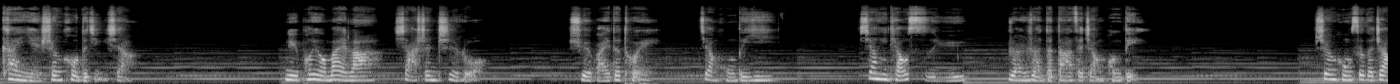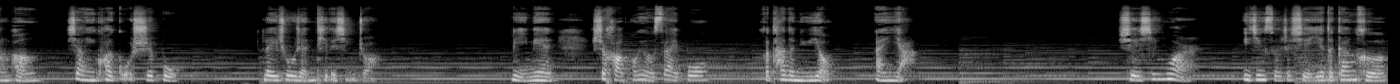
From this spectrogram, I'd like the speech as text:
看一眼身后的景象。女朋友麦拉下身赤裸，雪白的腿，绛红的衣，像一条死鱼，软软地搭在帐篷顶。深红色的帐篷像一块裹尸布，勒出人体的形状。里面是好朋友赛波和他的女友安雅。血腥味儿已经随着血液的干涸。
